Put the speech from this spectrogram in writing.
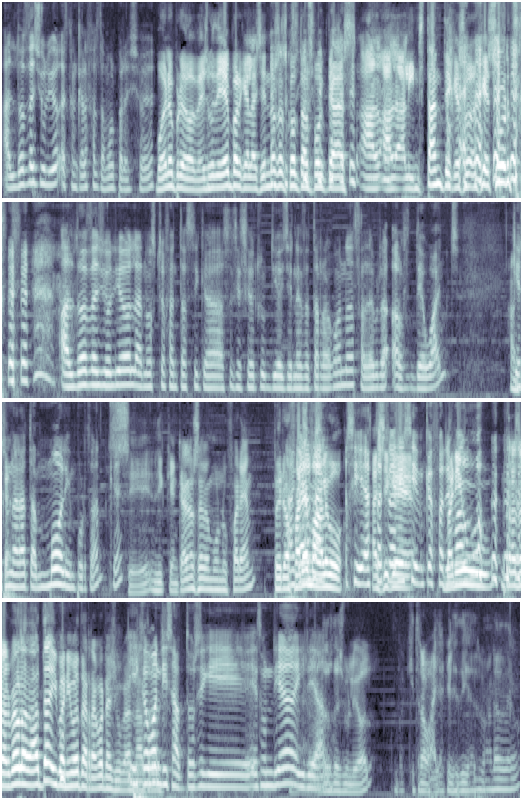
El 2 de juliol, és que encara falta molt per això, eh? Bueno, però ves-ho dient perquè la gent no s'escolta el podcast al, al, a l'instante que, que surt. El 2 de juliol la nostra fantàstica associació Club Diògenes de Tarragona celebra els 10 anys que és una data molt important. Què? Sí, dic que encara no sabem on ho farem, però Encara farem no- alguna cosa. sí, està claríssim que farem veniu, algo. reserveu la data i veniu a Tarragona a jugar. I amb cau en dissabte, o sigui, és un dia 2 ideal. de juliol. Qui treballa aquells dies, mare de Déu.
